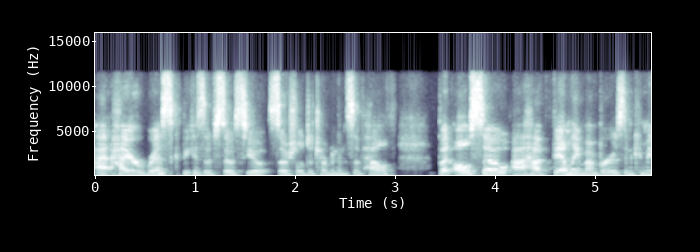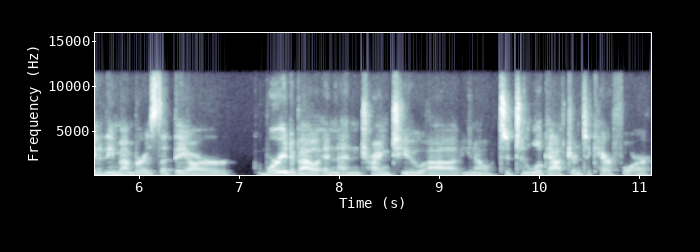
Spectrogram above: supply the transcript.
at higher risk because of socio social determinants of health, but also uh, have family members and community members that they are worried about and, and trying to, uh, you know, to, to look after and to care for.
